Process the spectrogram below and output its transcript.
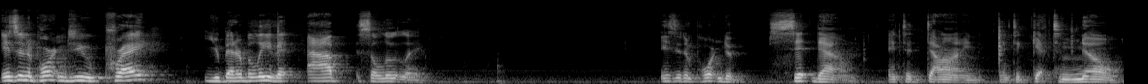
Is it important to pray? You better believe it. Absolutely. Is it important to sit down and to dine and to get to know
